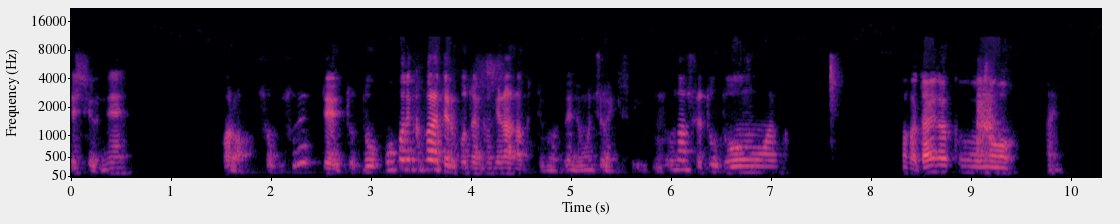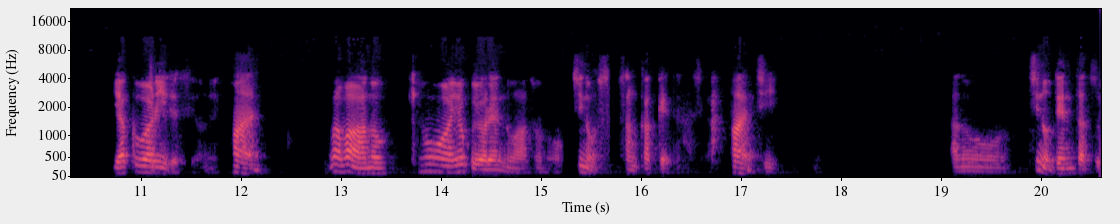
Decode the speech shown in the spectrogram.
ですよね。だから、そそれってどど、ここで書かれてることに限らなくても全然面白いんですけど、どうなんですかどうどう思われまだから大学のはい役割ですよね。すはい。まあまあ、あの、基本はよく言われるのは、その、地の三角形って話が、はい。地。あの、地の伝達、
